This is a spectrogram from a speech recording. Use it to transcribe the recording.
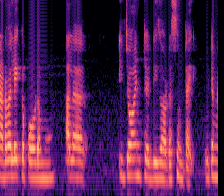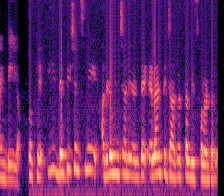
నడవలేకపోవడము అలా ఈ జాయింట్ డిజార్డర్స్ ఉంటాయి విటమిన్ డిలో ఓకే. ఈ డెఫిషియన్స్ని అధిగమించాలి అంటే ఎలాంటి జాగ్రత్తలు తీసుకోవాలంటారు?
